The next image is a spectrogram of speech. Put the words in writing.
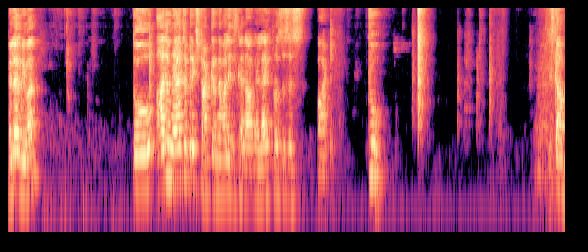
हेलो एवरीवन तो आज हम नया चैप्टर एक स्टार्ट करने वाले जिसका नाम है लाइफ प्रोसेसेस पार्ट टू इसका हम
